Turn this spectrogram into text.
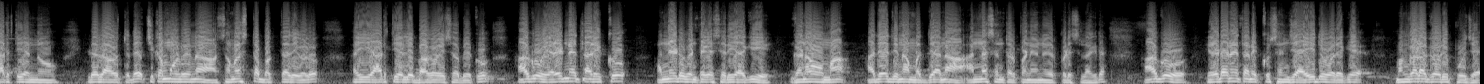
ಆರತಿಯನ್ನು ಇಡಲಾಗುತ್ತದೆ. ಚಿಕ್ಕಮಗಳೂರಿನ ಸಮಸ್ತ ಭಕ್ತಾದಿಗಳು ಈ ಆರತಿಯಲ್ಲಿ ಭಾಗವಹಿಸಬೇಕು. ಹಾಗೂ ಎರಡನೇ ತಾರೀಕು ಹನ್ನೆರಡು ಗಂಟೆಗೆ ಸರಿಯಾಗಿ ಗಣಹೋಮ, ಅದೇ ದಿನ ಮಧ್ಯಾಹ್ನ ಅನ್ನ ಸಂತರ್ಪಣೆಯನ್ನು ಏರ್ಪಡಿಸಲಾಗಿದೆ. ಹಾಗೂ ಎರಡನೇ ತಾರೀಕು ಸಂಜೆ ಐದುವರೆಗೆ ಮಂಗಳಗೌರಿ ಪೂಜೆ.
